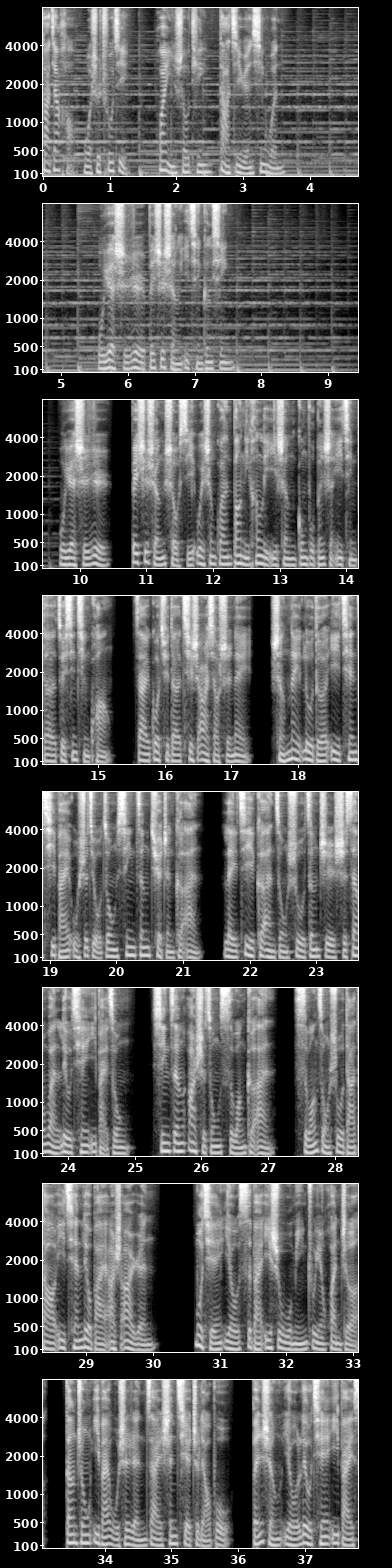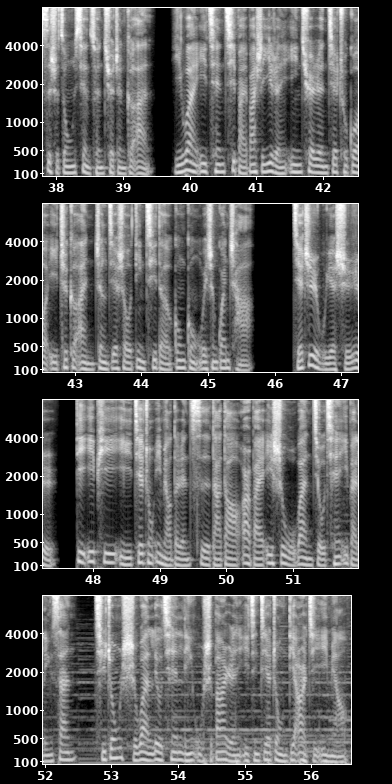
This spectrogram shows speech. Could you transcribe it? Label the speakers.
Speaker 1: 大家好，我是初季，欢迎收听大纪元新闻。五月十日，卑诗省疫情更新。五月十日，卑诗省首席卫生官邦尼·亨利医生公布本省疫情的最新情况。在过去的七十二小时内，省内录得一千七百五十九宗新增确诊个案，累计个案总数增至十三万六千一百宗，新增二十宗死亡个案。死亡总数达到一千六百二十二人，目前有四百一十五名住院患者，当中一百五十人在深切治疗部。本省有六千一百四十宗现存确诊个案，一万一千七百八十一人因确认接触过已知个案，正接受定期的公共卫生观察。截至五月十日，第一批已接种疫苗的人次达到二百一十五万九千一百零三，其中十万六千零五十八人已经接种第二剂疫苗。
